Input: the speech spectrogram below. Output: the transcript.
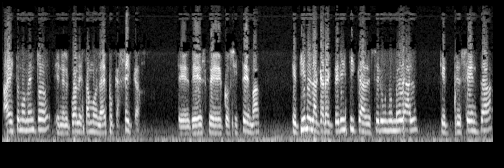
a este momento en el cual estamos en la época seca de, este ecosistema, que tiene la característica de ser un humedal que presenta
